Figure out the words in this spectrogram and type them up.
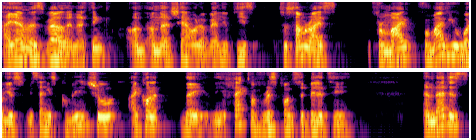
I am as well. And I think on, on that shareholder value piece, to summarize from my from my view, what you're saying is completely true. I call it the the effect of responsibility, and that is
